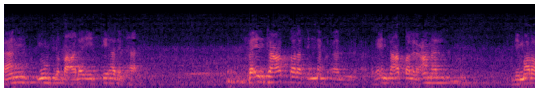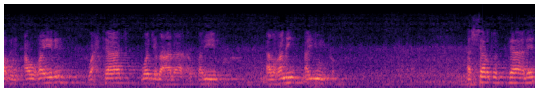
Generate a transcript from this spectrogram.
أن ينفق عليه في هذا الحال. فإن تعطلت فإن تعطل العمل لمرض أو غيره واحتاج وجب على القريب الغني أن ينفق. الشرط الثالث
